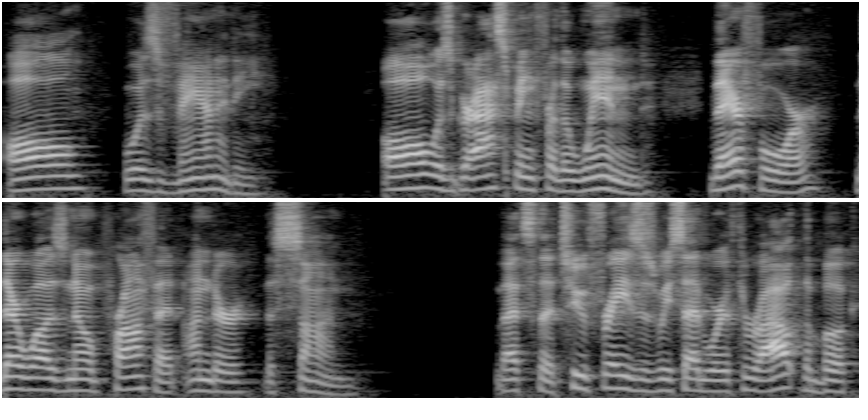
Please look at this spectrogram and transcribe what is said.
all was vanity. All was grasping for the wind. Therefore, there was no profit under the sun. That's the two phrases we said were throughout the book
